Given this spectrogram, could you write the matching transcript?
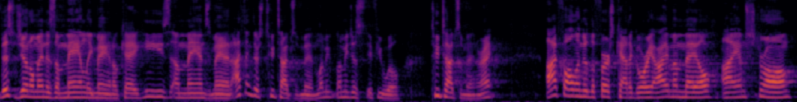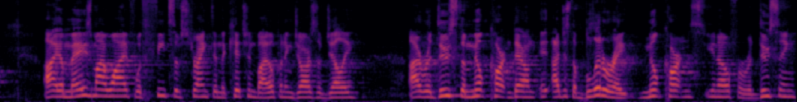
This gentleman is a manly man, okay? He's a man's man. I think there's two types of men. Let me, let me just, if you will, two types of men, all right? I fall into the first category. I am a male. I am strong. I amaze my wife with feats of strength in the kitchen by opening jars of jelly. I reduce the milk carton down. I just obliterate milk cartons, you know, for reducing.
